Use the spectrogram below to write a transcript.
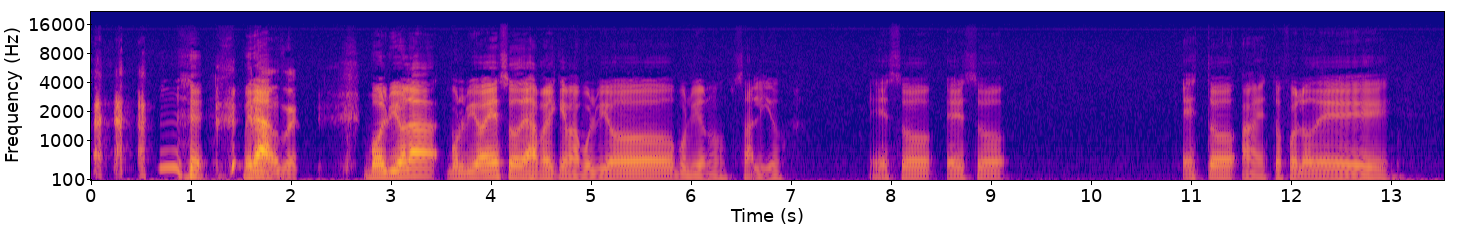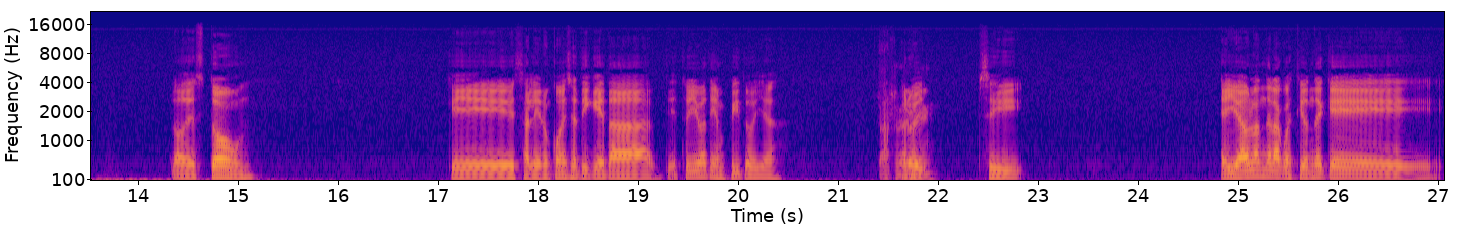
Mira, volvió la, volvió eso, déjame ver qué más, volvió, volvió, ¿no? Salió. Eso, eso. Esto, ah, esto fue lo de, lo de Stone. Que salieron con esa etiqueta, esto lleva tiempito ya. Pero, sí, ellos hablan de la cuestión de que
